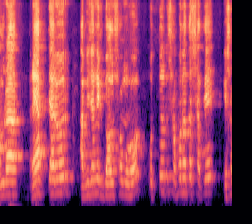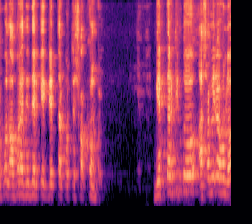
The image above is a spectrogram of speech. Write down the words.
আমরা র্যাব তেরোর আভিযানিক দলসমূহ অত্যন্ত সফলতার সাথে এ সকল অপরাধীদেরকে গ্রেপ্তার করতে সক্ষম হই গ্রেপ্তারকৃত আসামিরা হলো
